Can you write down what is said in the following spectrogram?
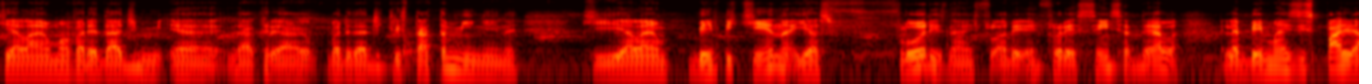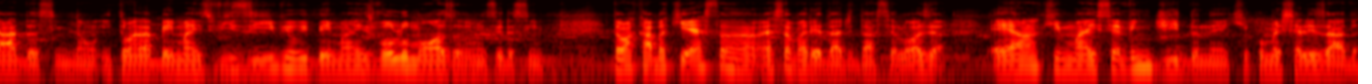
que ela é uma variedade é, a variedade cristata mini, né? Que ela é bem pequena e as flores, né, a inflorescência dela, ela é bem mais espalhada, assim, não, então ela é bem mais visível e bem mais volumosa, vamos dizer assim. Então acaba que essa, essa variedade da celósia é a que mais é vendida, né, que é comercializada.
